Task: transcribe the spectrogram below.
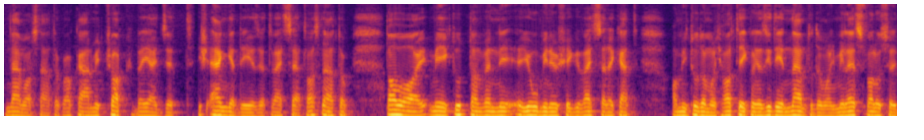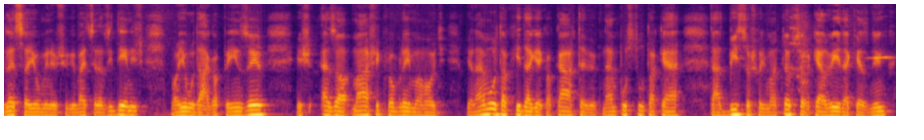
nem használtok akármit, csak bejegyzett és engedélyezett vegyszert használtok. Tavaly még tudtam venni jó minőségű vegyszereket, ami tudom, hogy hatékony, az idén nem tudom, hogy mi lesz, valószínűleg lesz a jó minőségű vegyszer az idén is, a jó dága pénzért, és ez a másik probléma, hogy ugye nem voltak hidegek, a kártevők nem pusztultak el, tehát biztos, hogy majd többször kell védekeznünk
